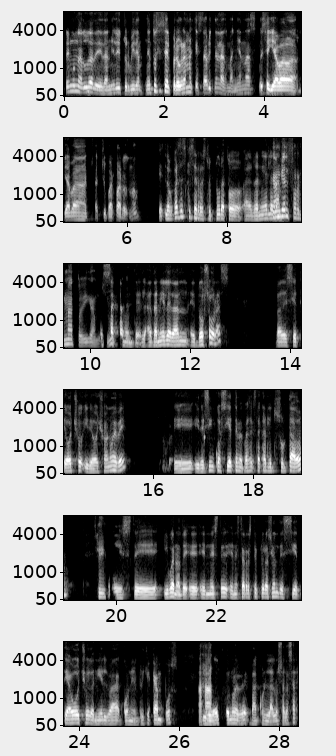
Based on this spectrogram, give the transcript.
tengo una duda de Daniel Iturbide. Entonces el programa que está ahorita en las mañanas, ese ya va, ya va a chupar faros, ¿no? Eh, lo que pasa es que se reestructura todo. A Daniel le Cambia el formato, digamos. Exactamente. A Daniel le dan eh, dos horas, va de 7 a 8 y de 8 a 9. Eh, y de 5 a 7 me parece que está Carlitos Hurtado. Sí. Este, y bueno, de, en, este, en esta reestructuración de 7 a 8, Daniel va con Enrique Campos y de 8 a 9 va con Lalo Salazar.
